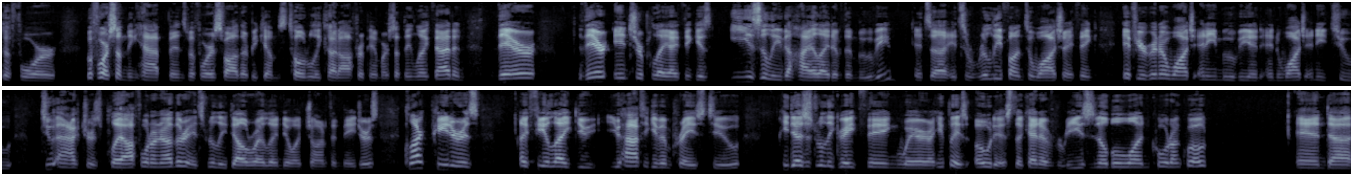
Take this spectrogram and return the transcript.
before before something happens, before his father becomes totally cut off from him or something like that. And their their interplay, I think, is easily the highlight of the movie. It's uh, it's really fun to watch. I think if you're going to watch any movie and, and watch any two two actors play off one another, it's really Delroy Lindo and Jonathan Majors. Clarke Peters, I feel like you you have to give him praise too he does this really great thing where he plays Otis, the kind of reasonable one, quote unquote. And uh,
